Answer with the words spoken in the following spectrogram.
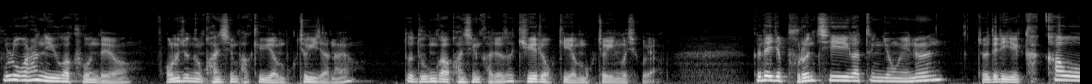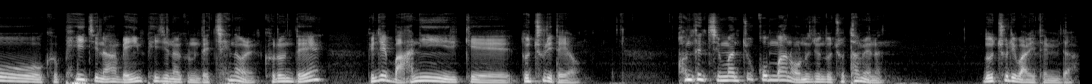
블로그를 하는 이유가 그건데요. 어느 정도는 관심 받기 위한 목적이잖아요. 또 누군가 관심 가져서 기회를 얻기 위한 목적인 것이고요. 근데 이제 브런치 같은 경우에는 저들이 카카오 그 페이지나 메인 페이지나 그런데 채널 그런데 굉장히 많이 이렇게 노출이 돼요. 컨텐츠만 조금만 어느 정도 좋다면은 노출이 많이 됩니다.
